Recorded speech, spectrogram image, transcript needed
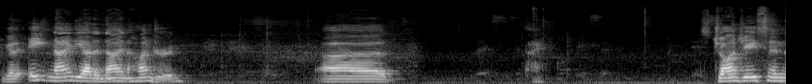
You got an 890 out of 900. Uh, it's John Jason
